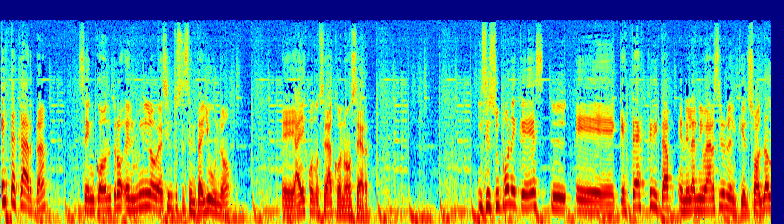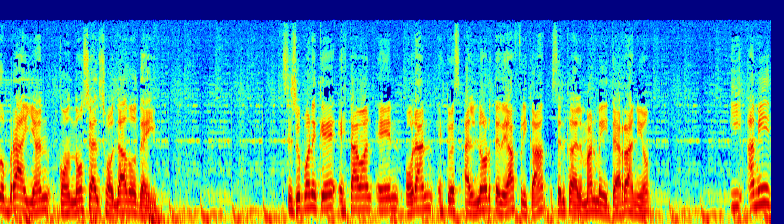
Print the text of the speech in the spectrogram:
Esta carta se encontró en 1961, eh, ahí es cuando se da a conocer, y se supone que es eh, que está escrita en el aniversario en el que el soldado Brian conoce al soldado Dave. Se supone que estaban en Orán, esto es al norte de África, cerca del mar Mediterráneo. Y a mí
